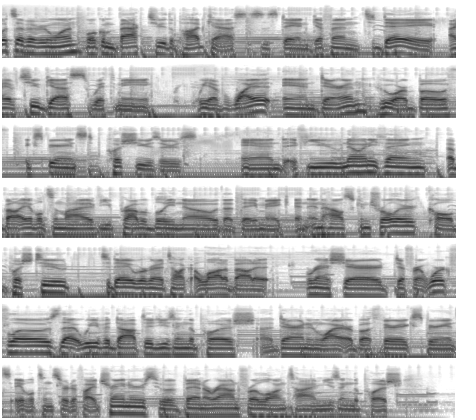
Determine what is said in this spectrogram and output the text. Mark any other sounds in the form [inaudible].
What's up, everyone? Welcome back to the podcast. This is Dan Giffen. Today, I have two guests with me. We have Wyatt and Darren, who are both experienced push users. And if you know anything about Ableton Live, you probably know that they make an in house controller called Push 2. Today, we're going to talk a lot about it. We're going to share different workflows that we've adopted using the push. Uh, Darren and Wyatt are both very experienced Ableton certified trainers who have been around for a long time using the push.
